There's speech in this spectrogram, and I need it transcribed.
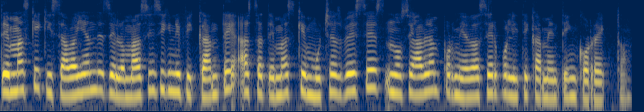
temas que quizá vayan desde lo más insignificante hasta temas que muchas veces no se hablan por miedo a ser políticamente incorrecto.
